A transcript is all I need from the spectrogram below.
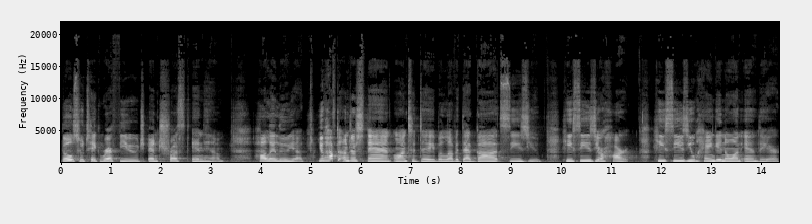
those who take refuge and trust in Him. Hallelujah. You have to understand on today, beloved, that God sees you. He sees your heart. He sees you hanging on in there.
